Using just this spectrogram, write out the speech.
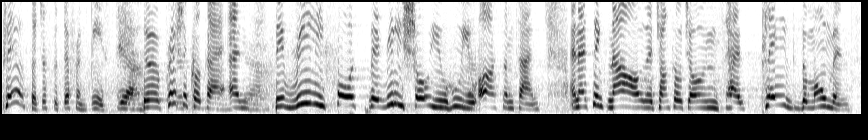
playoffs are just a different beast. Yeah. They're a pressure different cooker and yeah. they really force, they really show you who you are sometimes. And I think now that Jonquel Jones has played the moment,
